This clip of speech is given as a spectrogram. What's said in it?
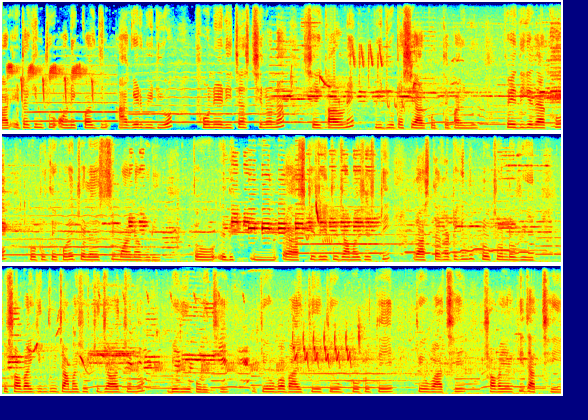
আর এটা কিন্তু অনেক কয়েকদিন আগের ভিডিও, ফোনে রিচার্জ ছিল না, সেই কারণে ভিডিওটা শেয়ার করতে পারিনি। তো এদিকে দেখো, টোটোতে করে চলে এসেছি ময়নাগুড়ি। তো এদিক আজকে যেহেতু জামাই ষষ্ঠী, রাস্তাঘাটে কিন্তু প্রচণ্ড ভিড়। তো সবাই কিন্তু জামাই ষষ্ঠী যাওয়ার জন্য বেরিয়ে পড়েছে। কেউ বা বাইকে, কেউ টোটোতে, কেউ আছে, সবাই আর কি যাচ্ছেই।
